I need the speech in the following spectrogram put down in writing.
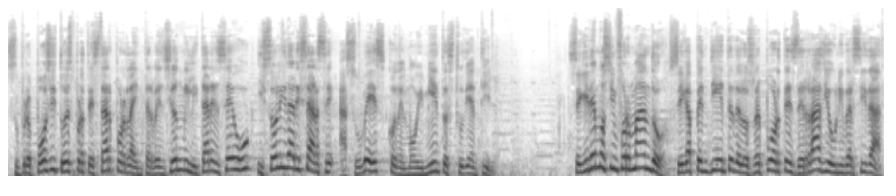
Su propósito es protestar por la intervención militar en CEU y solidarizarse a su vez con el movimiento estudiantil. Seguiremos informando, siga pendiente de los reportes de Radio Universidad.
